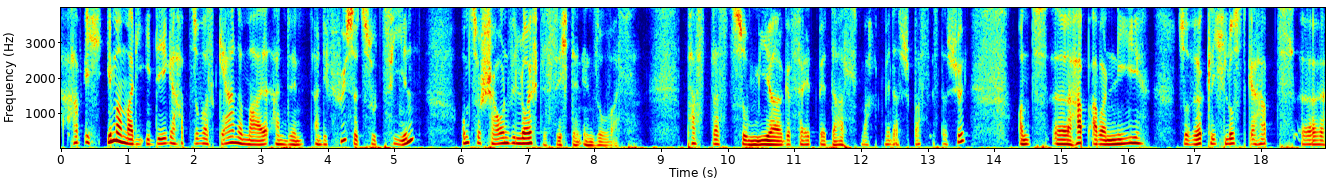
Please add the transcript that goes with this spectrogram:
habe ich immer mal die Idee gehabt, sowas gerne mal an, den, an die Füße zu ziehen, um zu schauen, wie läuft es sich denn in sowas passt das zu mir, gefällt mir das, macht mir das Spaß, ist das schön. Und äh, habe aber nie so wirklich Lust gehabt, äh,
